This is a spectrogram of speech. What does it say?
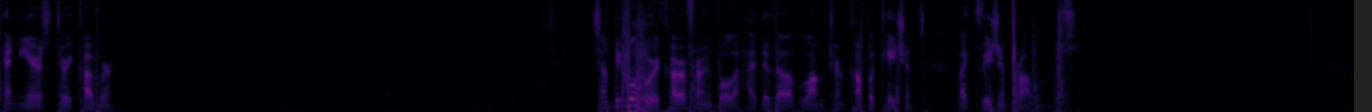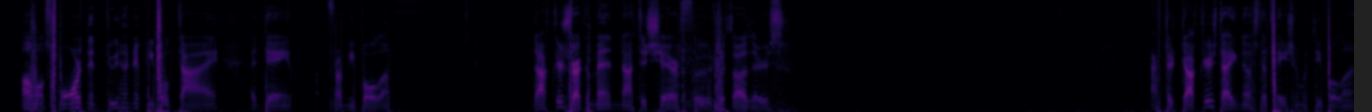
10 years to recover. Some people who recover from Ebola have developed long-term complications like vision problems. Almost more than 300 people die a day from Ebola. Doctors recommend not to share food with others. After doctors diagnose a patient with Ebola,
